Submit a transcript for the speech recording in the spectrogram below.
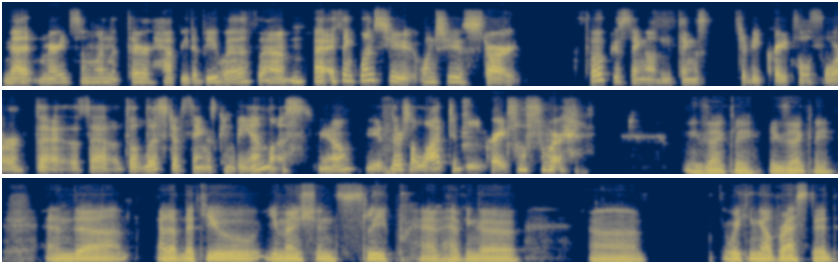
met and married someone that they're happy to be with um, I, I think once you once you start focusing on things to be grateful for. The the the list of things can be endless. You know, there's a lot to be grateful for. Exactly, exactly, and uh, I love that you you mentioned sleep and having a uh, waking up rested.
